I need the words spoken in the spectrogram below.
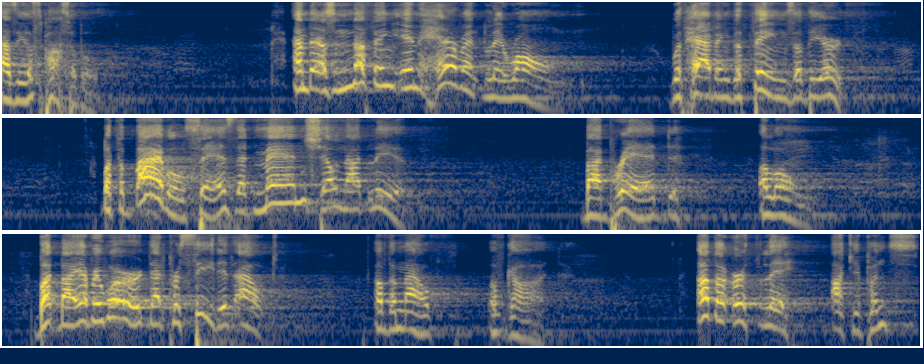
as is possible. And there's nothing inherently wrong with having the things of the earth. But the Bible says that man shall not live by bread alone, but by every word that proceedeth out of the mouth of God. Other earthly occupants,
